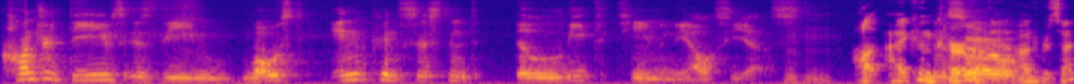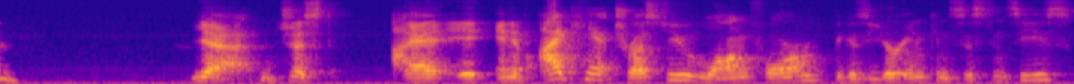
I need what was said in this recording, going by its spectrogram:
hundred thieves is the most inconsistent elite team in the LCS. hmm I, I concur So- with that 100. percent Yeah, just I it, and if I can't trust you long form because of your inconsistencies,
